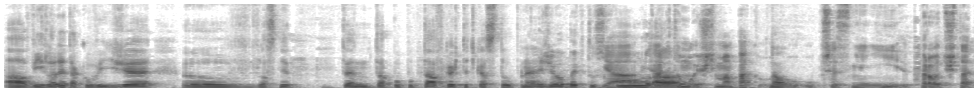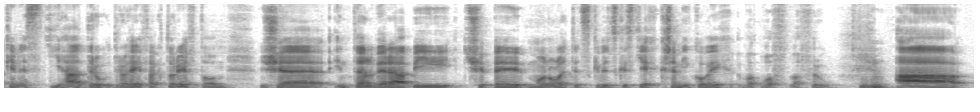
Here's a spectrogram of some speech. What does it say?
A výhled je takový, že uh, vlastně ten, ta poptávka už teďka stoupne, že jo, back to Já, school. já a... k tomu ještě mám pak No. upřesnění, proč taky nestíhá. Dru, druhý faktor je v tom, že Intel vyrábí čipy monoliticky, vždycky z těch křemíkových wa- wa- waferů. Mm-hmm. A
